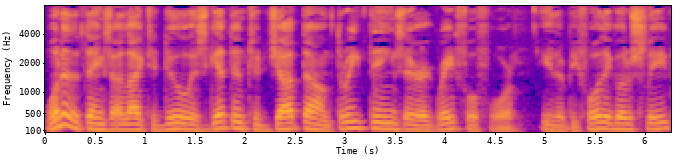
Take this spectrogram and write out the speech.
One of the things I like to do is get them to jot down three things they're grateful for, either before they go to sleep,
